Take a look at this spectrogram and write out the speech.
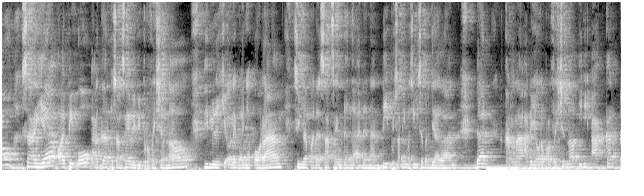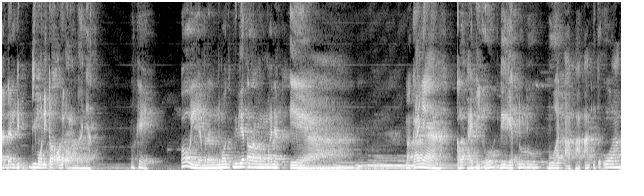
Oh, saya IPO agar perusahaan saya lebih profesional, dimiliki oleh banyak orang, sehingga pada saat saya udah nggak ada nanti perusahaan ini masih bisa berjalan. Dan karena adanya orang profesional, ini akan dan di- dimonitor oleh orang banyak. Oke. Oh iya benar dilihat orang-orang banyak. Iya. Makanya kalau IPO dilihat dulu buat apaan itu uang.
